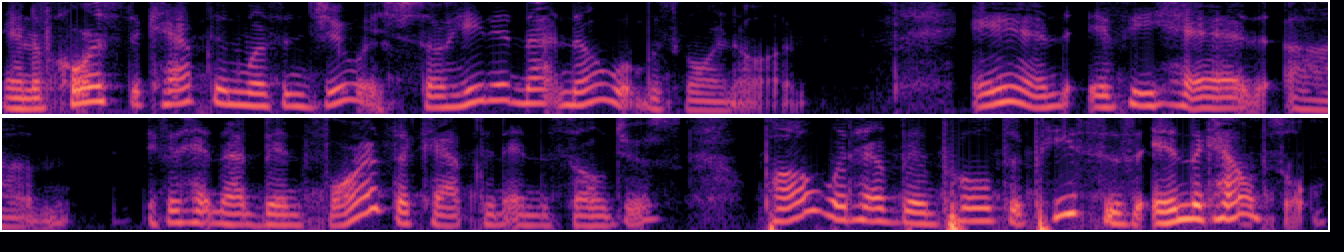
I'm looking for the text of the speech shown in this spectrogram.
And of course, the captain wasn't Jewish, so he did not know what was going on. And if he had um, if it had not been for the captain and the soldiers, Paul would have been pulled to pieces in the council,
